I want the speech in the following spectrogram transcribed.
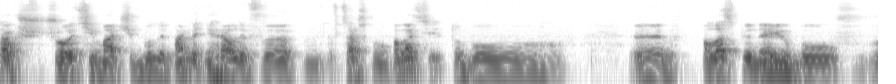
Так що ці матчі були пам'ятні, грали в, в царському палаці. То був е, палац піонерів був в,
